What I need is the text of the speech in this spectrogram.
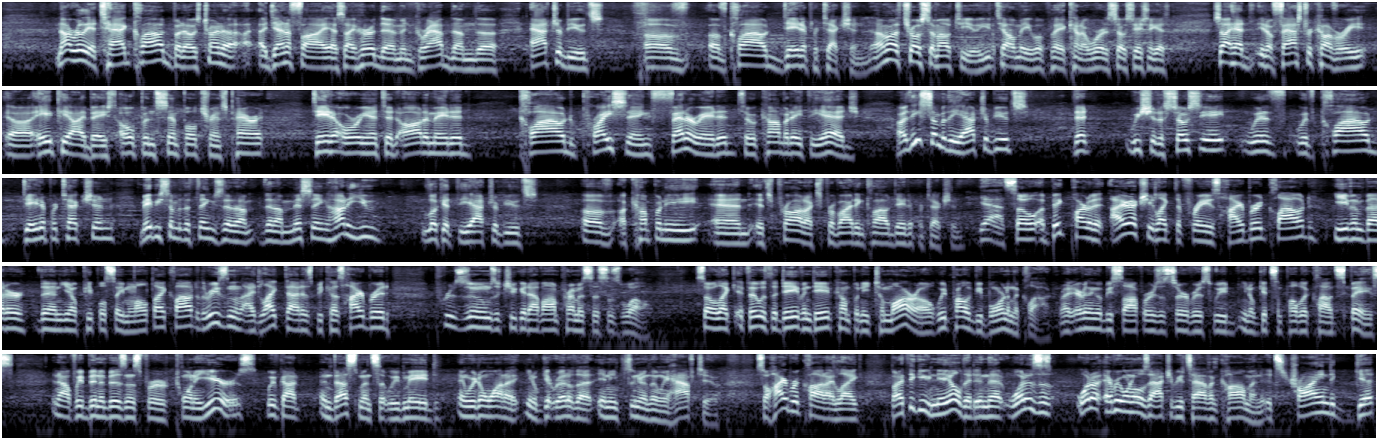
not really a tag cloud, but I was trying to identify, as I heard them and grab them, the attributes of, of cloud data protection. I'm going to throw some out to you. You tell me, we'll play a kind of word association, guess. So I had you know, fast recovery, uh, API-based, open, simple, transparent, data-oriented, automated, cloud pricing, federated to accommodate the edge. Are these some of the attributes that we should associate with, with cloud data protection? Maybe some of the things that I'm, that I'm missing? How do you look at the attributes of a company and its products providing cloud data protection? Yeah, so a big part of it, I actually like the phrase hybrid cloud, even better than you know, people say multi-cloud. The reason I like that is because hybrid presumes that you could have on-premises as well. So like if it was the Dave and Dave company tomorrow, we'd probably be born in the cloud, right? Everything would be software as a service, we'd you know, get some public cloud space. Now if we've been in business for 20 years, we've got investments that we've made and we don't want to you know, get rid of that any sooner than we have to. So hybrid cloud I like, but I think you nailed it in that what is this, what do every one of those attributes have in common? It's trying to get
